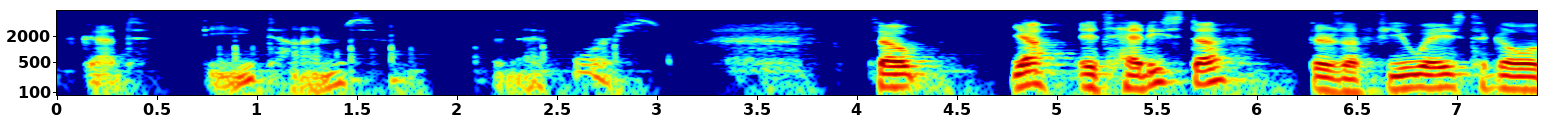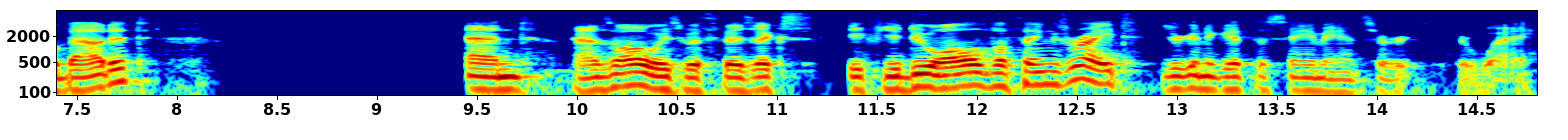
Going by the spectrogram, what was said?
You've got d times the net force. So, yeah, it's heady stuff. There's a few ways to go about it. And as always with physics, if you do all the things right, you're going to get the same answer either way.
